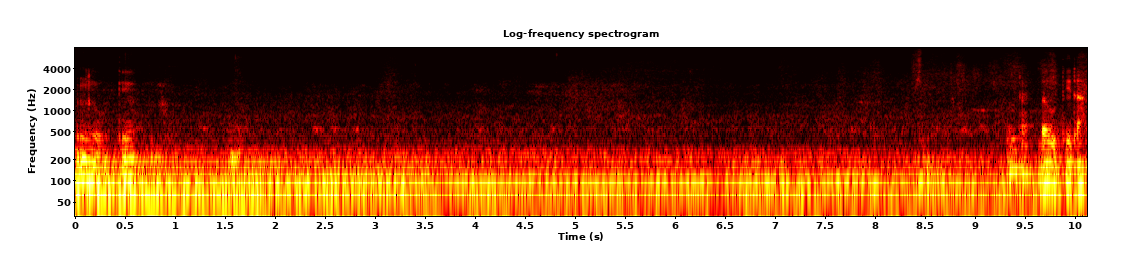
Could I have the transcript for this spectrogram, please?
Ngủ tiếp đặt đầu thì đặt.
